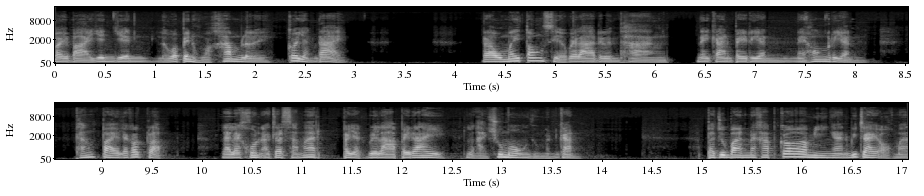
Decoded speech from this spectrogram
บ่ายๆเย็นๆหรือว่าเป็นหัวค่ำเลยก็ยังได้ เราไม่ต้องเสียเวลาเดินทางในการไปเรียนในห้องเรียน ทั้งไปแล้วก็กลับ หลายๆคนอาจจะสามารถ ประหยัดเวลาไปได้หลายชั่วโมงอยู่เหมือนกัน ปัจจุบันนะครับก็มีงานวิจัยออกมา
